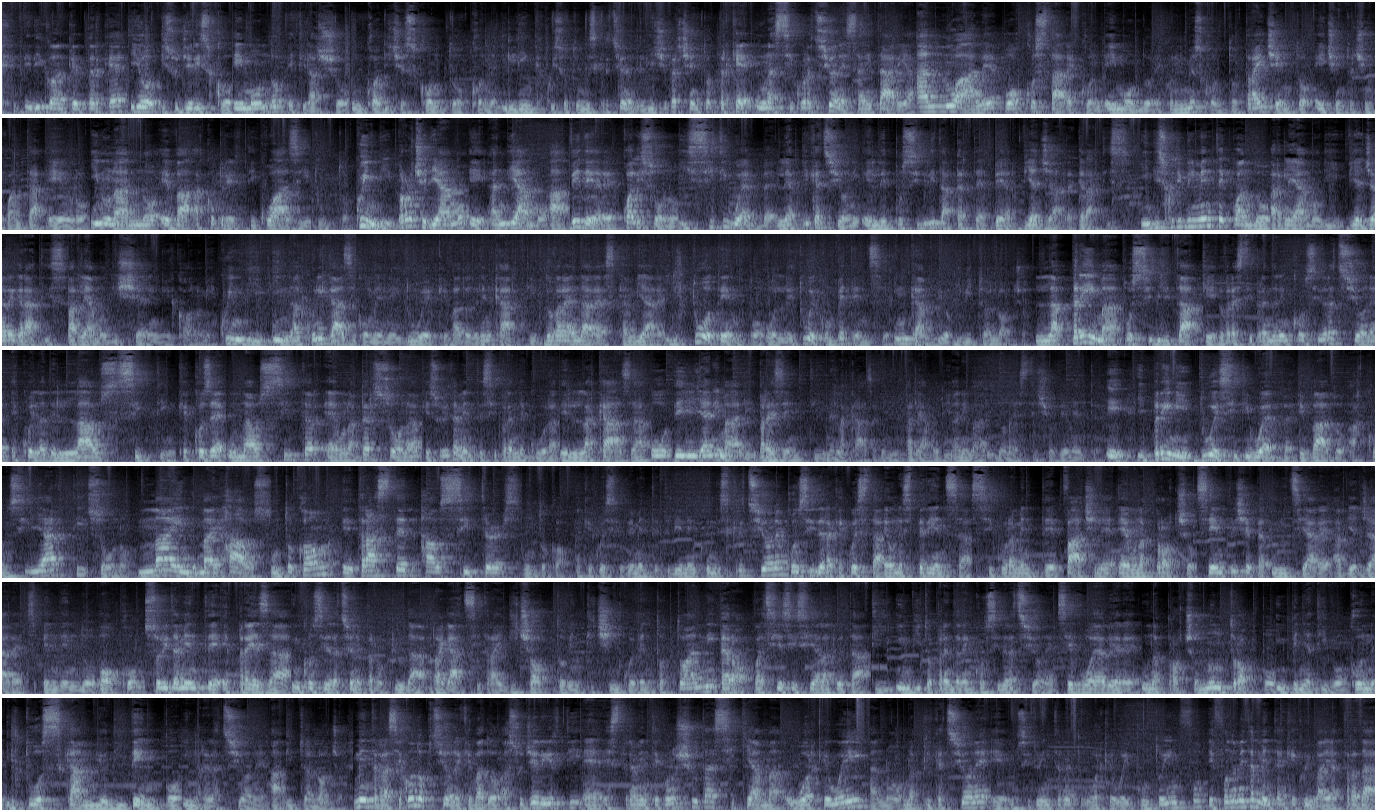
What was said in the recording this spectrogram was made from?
ti dico anche il perché. Io ti suggerisco Eimondo e ti lascio un codice sconto con il link qui sotto in descrizione del 10 10% perché un'assicurazione sanitaria annuale può costare con Eimondo e con il mio sconto tra i 100 e i 150 euro in un anno e va a coprirti quasi tutto. Quindi procediamo e andiamo a vedere quali sono i siti web, le applicazioni e le possibilità per te per viaggiare gratis. Indiscutibilmente quando parliamo di viaggiare gratis parliamo di sharing economy. Quindi in alcuni casi come nei due che vado ad elencarti dovrai andare a scambiare il tuo tempo o le tue competenze in cambio di vitto e alloggio. La prima possibilità che dovresti prendere in considerazione è quella dell'house sitting. Che cos'è un house sitter? È una persona che solitamente si prende cura della casa o degli animali presenti nella casa, quindi parliamo di animali domestici ovviamente. E i primi due siti web che vado a consigliarti sono mindmyhouse.com e trustedhousesitters.com. Anche questi ovviamente te li elenco in descrizione. Considera che questa è un'esperienza sicuramente facile, è una approccio semplice per iniziare a viaggiare spendendo poco. Solitamente è presa in considerazione per lo più da ragazzi tra i 18, 25 e 28 anni, però qualsiasi sia la tua età ti invito a prendere in considerazione se vuoi avere un approccio non troppo impegnativo con il tuo scambio di tempo in relazione a vitto e alloggio. Mentre la seconda opzione che vado a suggerirti è estremamente conosciuta, si chiama Workaway, hanno un'applicazione e un sito internet workaway.info e fondamentalmente anche qui vai a tradare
